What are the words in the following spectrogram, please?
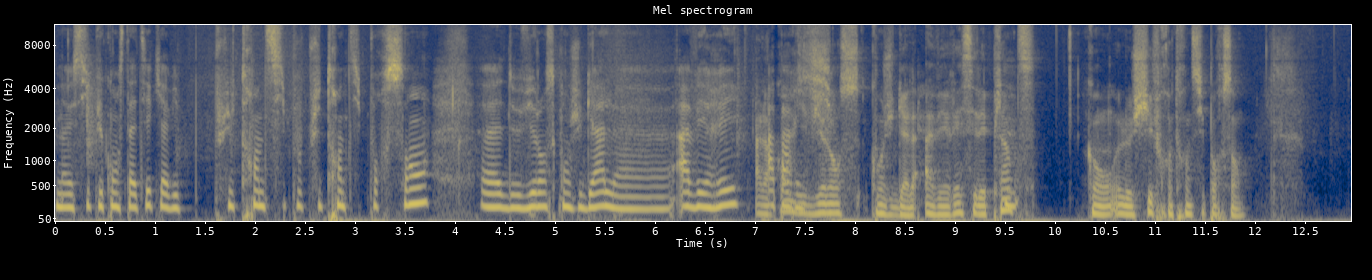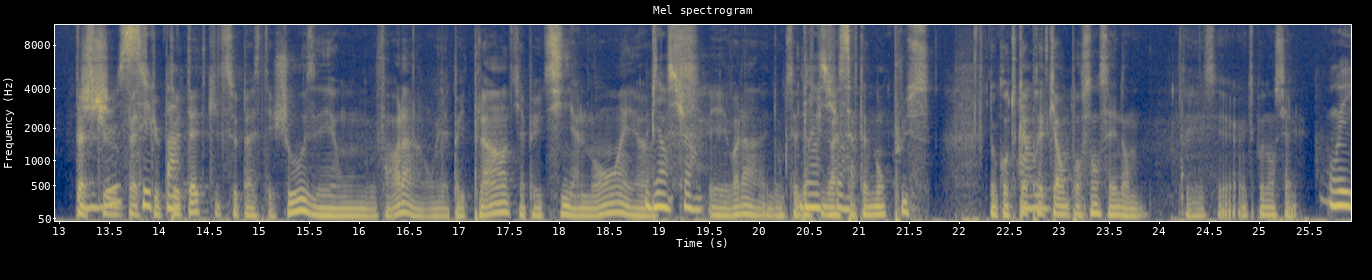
on a aussi pu constater qu'il y avait plus de 36, pour- plus de 36% euh, de violences conjugales avérées Alors à quand on Paris. dit violence conjugale avérée, c'est les plaintes quand le chiffre 36%. Parce que, parce peut-être qu'il se passe des choses et on, enfin voilà, il n'y a pas eu de plainte, il n'y a pas eu de signalement et, euh, Bien sûr. et voilà. Donc ça veut dire qu'il y en a certainement plus. Donc en tout cas Ah près oui. de 40%, c'est énorme. C'est- C'est exponentiel. Oui, il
